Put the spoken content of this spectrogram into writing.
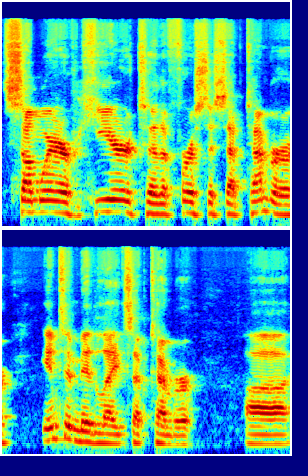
somewhere here to the first of September into mid late September, uh,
